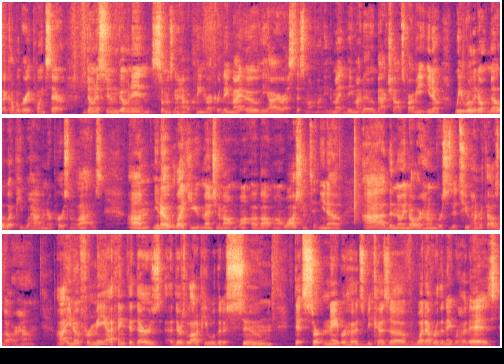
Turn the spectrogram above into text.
a couple great points there. Don't assume going in someone's going to have a clean record. They might owe the irs this amount of money. They might they might owe back child support. I mean you know we really don't know what people have in their personal lives. Um, you know like you mentioned about about mount washington you know uh, the million dollar home versus a two hundred thousand dollar home. Uh, you know, for me, I think that there's there's a lot of people that assume that certain neighborhoods, because of whatever the neighborhood is,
